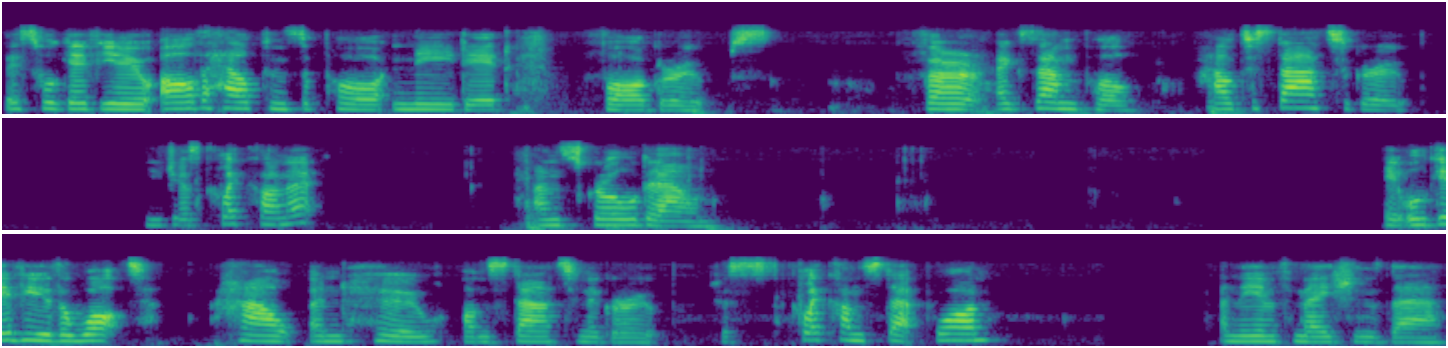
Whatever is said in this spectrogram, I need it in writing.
This will give you all the help and support needed for groups. For example, how to start a group. You just click on it and scroll down. It will give you the what, how and who on starting a group. Just click on step one and the information's there.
